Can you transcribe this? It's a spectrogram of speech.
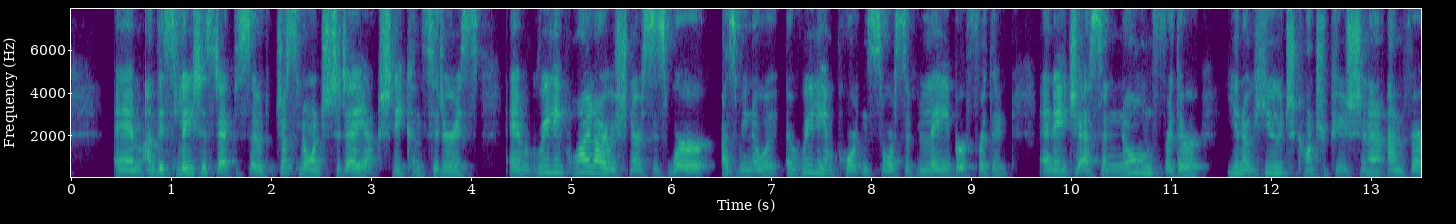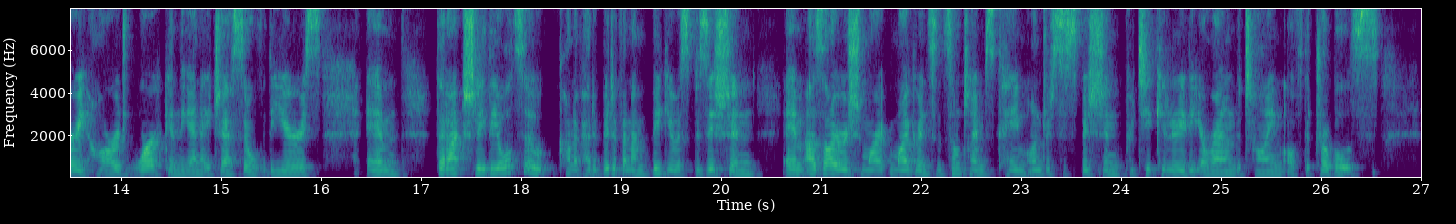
Um, and this latest episode, just launched today, actually considers um, really while Irish nurses were, as we know, a, a really important source of labour for the NHS and known for their, you know, huge contribution and, and very hard work in the NHS over the years, um, that actually they also kind of had a bit of an ambiguous position um, as Irish migrants and sometimes came under suspicion, particularly around the time of the Troubles.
